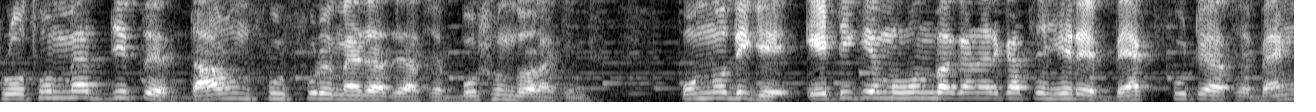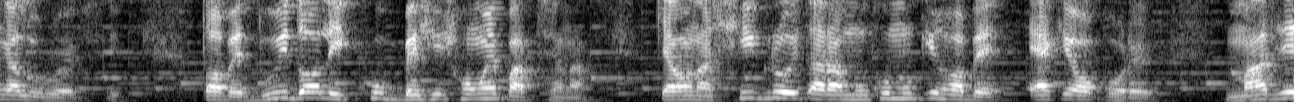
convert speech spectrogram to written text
প্রথম ম্যাচ জিতে দারুণ ফুরফুরে মেজাজে আছে বসুন্ধরা কিংস। অন্যদিকে, এটিকে মোহনবাগানের কাছে হেরে ব্যাকফুটে আছে বেঙ্গালুরু এফসি। তবে দুই দলই খুব বেশি সময় পাচ্ছে না, কেননা শীঘ্রই তারা মুখোমুখি হবে একে অপরের। মাঝে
